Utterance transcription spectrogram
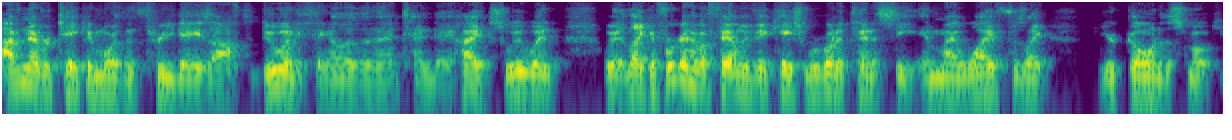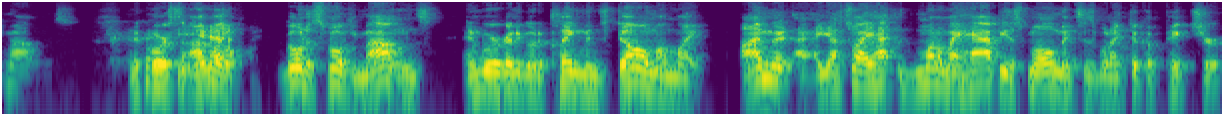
I've never taken more than three days off to do anything other than that 10 day hike. So we went, we, like, if we're gonna have a family vacation, we're going to Tennessee. And my wife was like, You're going to the Smoky Mountains. And of course, yeah. I'm like, going to Smoky Mountains, and we are gonna go to Clingman's Dome. I'm like, I'm gonna, so I had one of my happiest moments is when I took a picture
